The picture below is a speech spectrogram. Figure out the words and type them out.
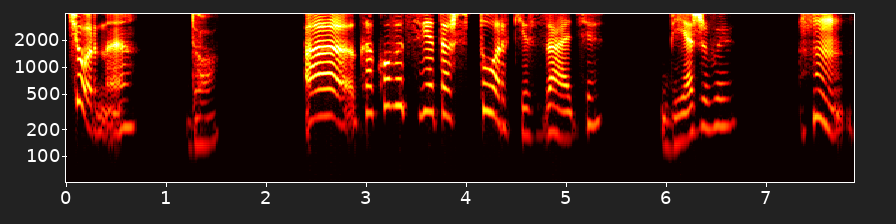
Черная? Да. А какого цвета шторки сзади? Бежевые. Хм,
